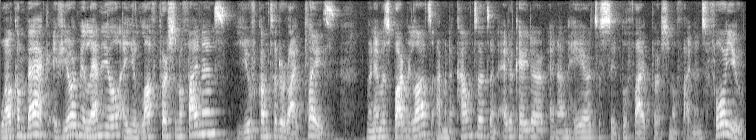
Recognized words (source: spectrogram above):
Welcome back. If you're a millennial and you love personal finance, you've come to the right place. My name is Bart Milatz. I'm an accountant and educator, and I'm here to simplify personal finance for you.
